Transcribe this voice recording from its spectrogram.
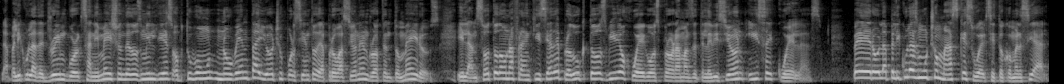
La película de DreamWorks Animation de 2010 obtuvo un 98% de aprobación en Rotten Tomatoes y lanzó toda una franquicia de productos, videojuegos, programas de televisión y secuelas. Pero la película es mucho más que su éxito comercial.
